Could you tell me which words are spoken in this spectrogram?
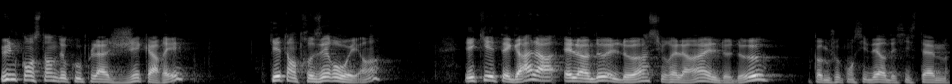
une constante de couplage g carré, qui est entre 0 et 1, et qui est égale à L12, L21 sur L1, L22, comme je considère des systèmes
